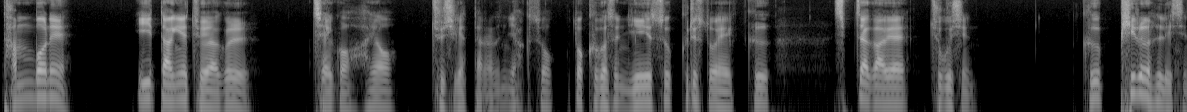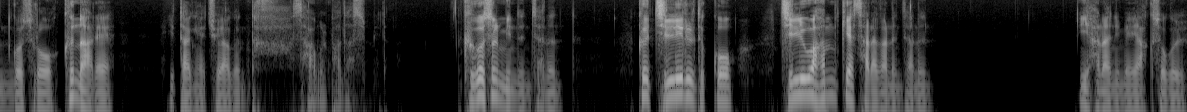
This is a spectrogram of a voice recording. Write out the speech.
단번에 이 땅의 죄악을 제거하여 주시겠다라는 약속 또 그것은 예수 그리스도의 그 십자가에 죽으신 그 피를 흘리신 것으로 그 날에 이 땅의 죄악은 다 사함을 받았습니다. 그것을 믿는 자는 그 진리를 듣고 진리와 함께 살아가는 자는 이 하나님의 약속을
